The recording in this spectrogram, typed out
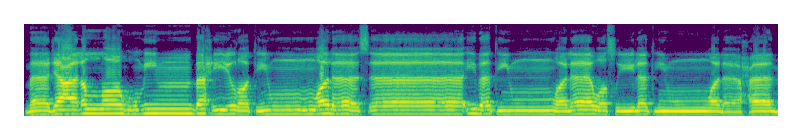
ما جعل الله من بحيره ولا سائبه ولا وصيله ولا حام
